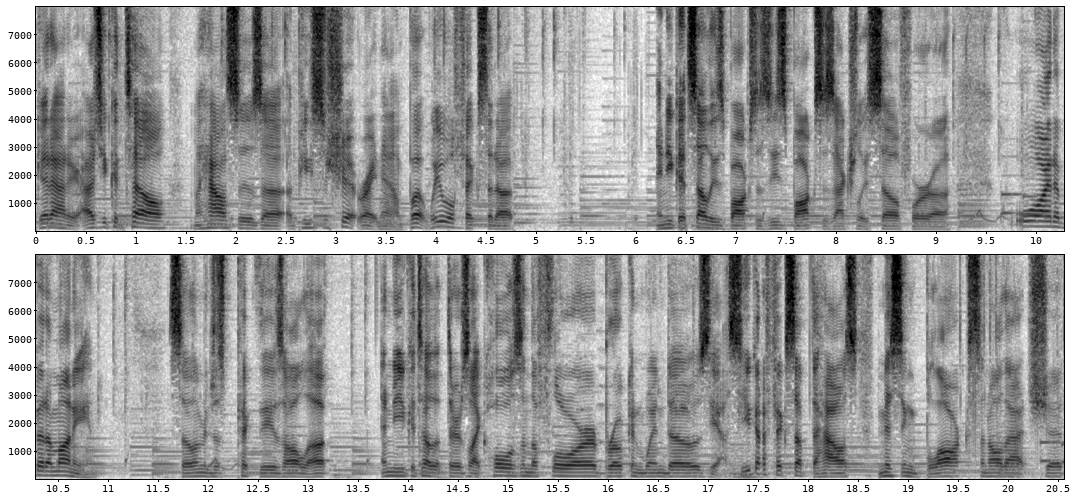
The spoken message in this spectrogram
Get out of here. As you can tell, my house is a, a piece of shit right now, but we will fix it up. And you could sell these boxes. These boxes actually sell for uh, quite a bit of money. So let me just pick these all up. And you can tell that there's like holes in the floor, broken windows. Yeah, so you gotta fix up the house, missing blocks and all that shit.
